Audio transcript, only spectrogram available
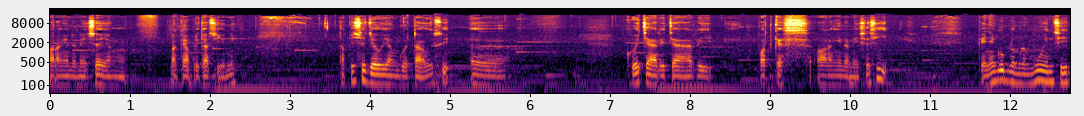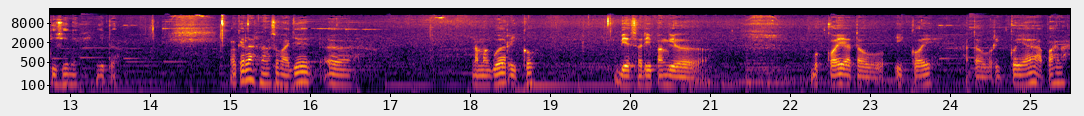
orang Indonesia yang pakai aplikasi ini. Tapi sejauh yang gue tahu sih uh, gue cari-cari podcast orang Indonesia sih kayaknya gue belum nemuin sih di sini gitu. Oke lah langsung aja uh, nama gue Rico biasa dipanggil Bekoy atau Ikoy atau Rico ya apalah.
